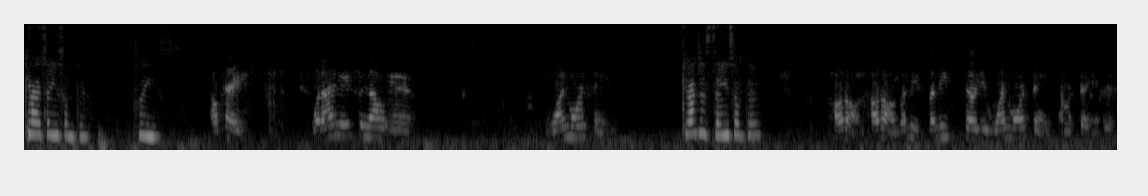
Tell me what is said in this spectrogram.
Can I tell you something, please? Okay. What I need to know is one more thing. Can I just tell you something? Hold on, hold on. Let me let me tell you one more thing. I'm gonna tell you this.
